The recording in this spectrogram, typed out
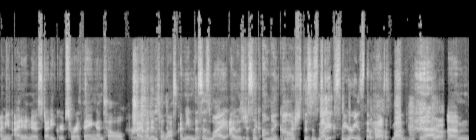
i mean i didn't know study groups were a thing until i went into law school i mean this is why i was just like oh my gosh this is my experience the past month yeah. Yeah. um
